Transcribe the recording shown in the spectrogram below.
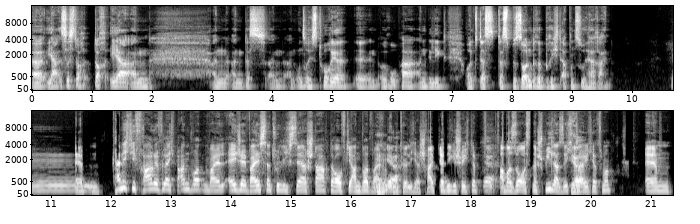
äh, ja, es ist doch, doch eher an, an, an, das, an, an unsere Historie äh, in Europa angelegt und das, das Besondere bricht ab und zu herein. Hm. Ähm, kann ich die Frage vielleicht beantworten, weil AJ weiß natürlich sehr stark darauf die Antwort, weil mhm. natürlich er schreibt ja die Geschichte, ja. aber so aus einer Spielersicht, ja. sage ich jetzt mal. Ähm,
